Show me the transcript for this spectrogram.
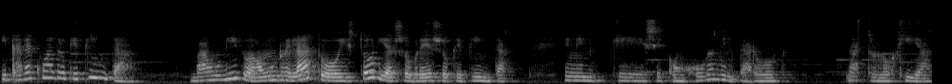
Y cada cuadro que pinta va unido a un relato o historia sobre eso que pinta, en el que se conjugan el tarot, la astrología,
